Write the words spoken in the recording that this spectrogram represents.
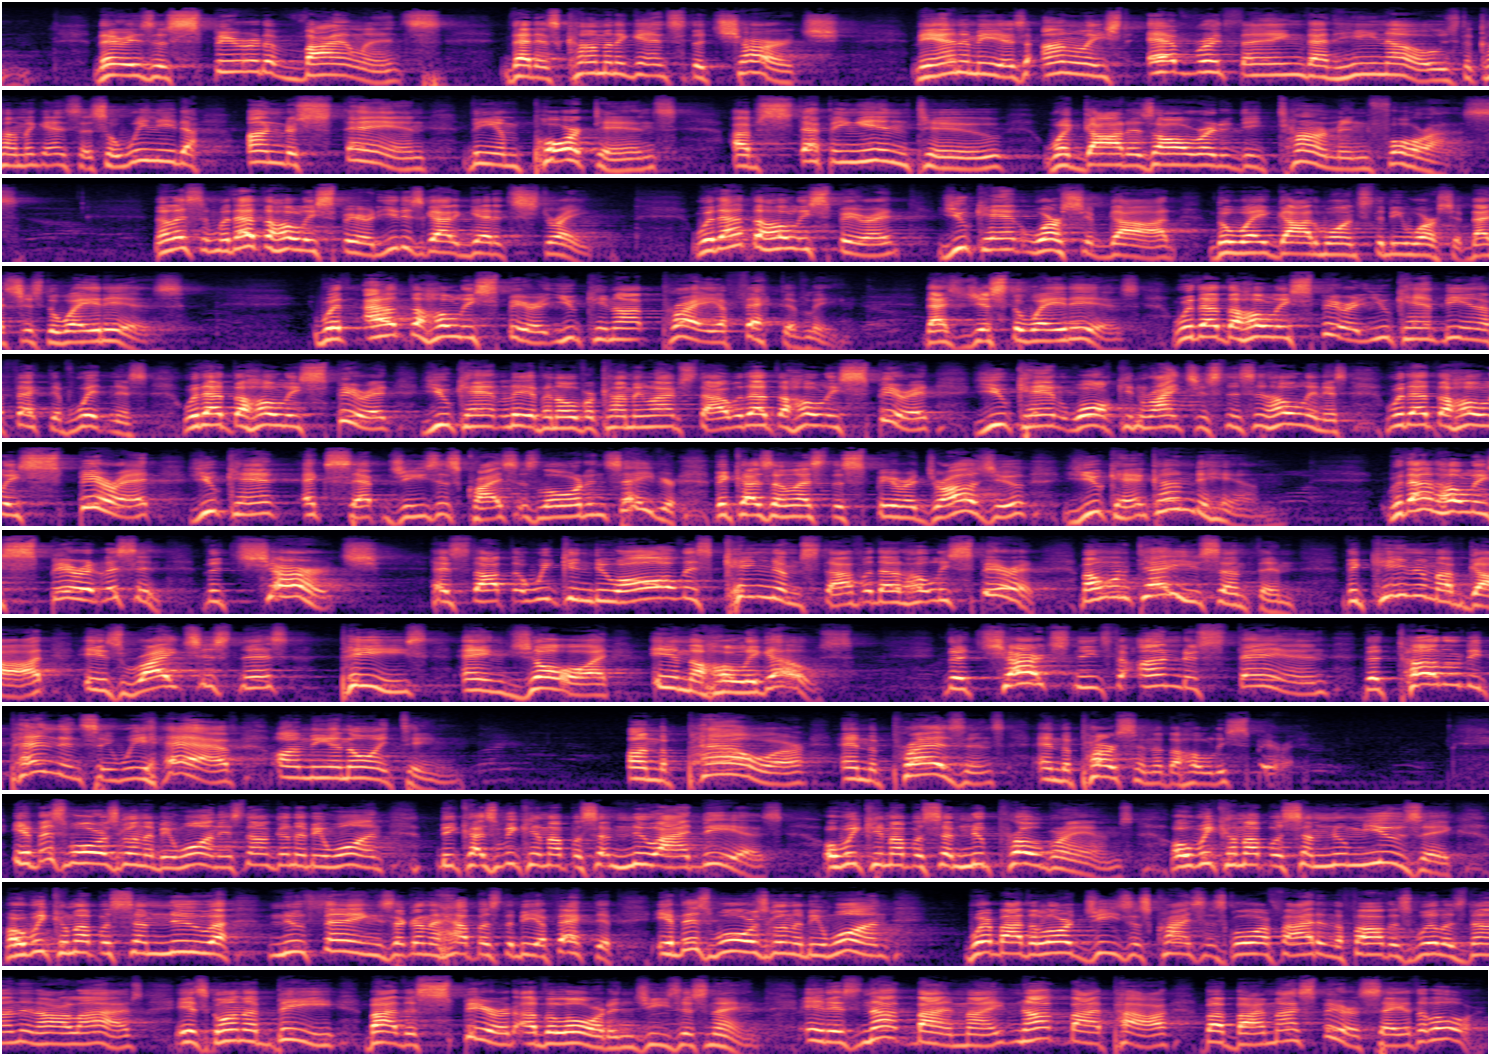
There is a spirit of violence that is coming against the church. The enemy has unleashed everything that he knows to come against us. So we need to understand the importance of stepping into what God has already determined for us. Now, listen, without the Holy Spirit, you just got to get it straight. Without the Holy Spirit, you can't worship God the way God wants to be worshiped. That's just the way it is. Without the Holy Spirit, you cannot pray effectively. That's just the way it is. Without the Holy Spirit, you can't be an effective witness. Without the Holy Spirit, you can't live an overcoming lifestyle. Without the Holy Spirit, you can't walk in righteousness and holiness. Without the Holy Spirit, you can't accept Jesus Christ as Lord and Savior. Because unless the Spirit draws you, you can't come to Him. Without Holy Spirit, listen, the church has thought that we can do all this kingdom stuff without Holy Spirit. But I want to tell you something. The kingdom of God is righteousness, peace, and joy in the Holy Ghost. The church needs to understand the total dependency we have on the anointing, on the power and the presence and the person of the Holy Spirit. If this war is going to be won, it's not going to be won because we came up with some new ideas, or we came up with some new programs, or we come up with some new music, or we come up with some new uh, new things that are going to help us to be effective. If this war is going to be won, whereby the Lord Jesus Christ is glorified and the Father's will is done in our lives, it's going to be by the Spirit of the Lord in Jesus' name. It is not by might, not by power, but by my Spirit, saith the Lord.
